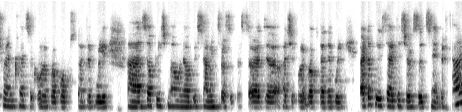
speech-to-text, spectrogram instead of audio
ჩვენ ხელშეკრულება გვაქვს დადებული სოფლის მეურნეობის სამინისტროს უპრესწორად ხელშეკრულება გვაქვს დადებული კარტოფილის საერთაშორისო ცენტრთან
